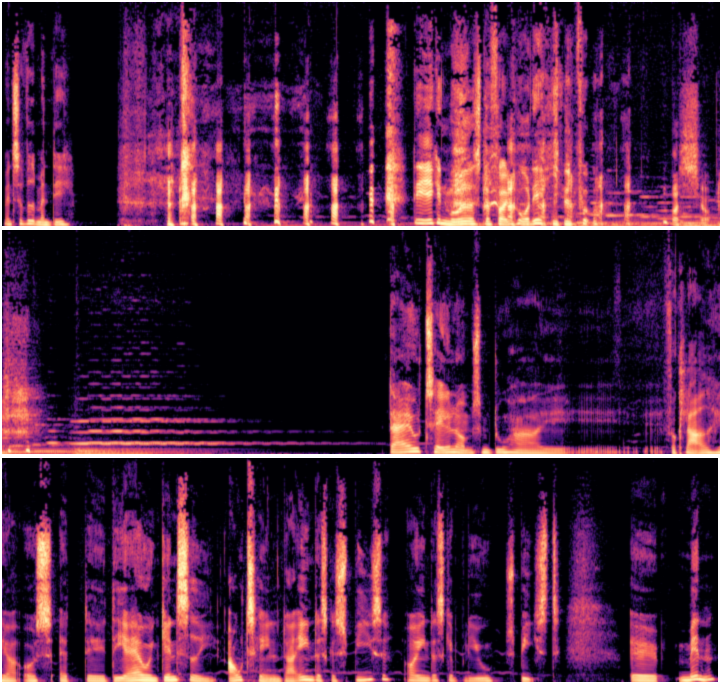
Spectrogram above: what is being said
Men så ved man det. Det er ikke en måde at slå folk hurtigt ihjel på. Hvor sjovt. Der er jo tale om, som du har øh, forklaret her også, at øh, det er jo en gensidig aftale. Der er en, der skal spise, og en, der skal blive spist. Øh, men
